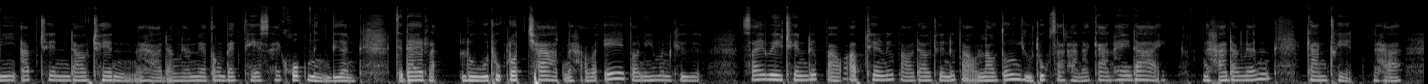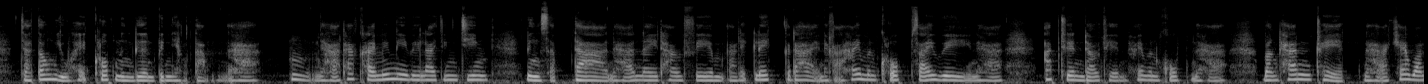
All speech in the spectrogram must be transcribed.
มีอัพเทรนดาวเทรนนะคะ ดังนั้นเนี่ยต้องแบ็กเทสให้ครบ 1 เดือน จะได้ รู้ทุกรสชาตินะคะ ว่าเอ๊ะตอนนี้มันคือไซด์เวเทรนหรือเปล่าอัพเทรนหรือเปล่าดาวเทรนหรือเปล่าเราต้องอยู่ทุกสถานการณ์ให้ได้นะคะ ดังนั้นการเทรดนะคะ จะต้องอยู่ให้ครบ 1 เดือนเป็นอย่างต่ำนะคะอืมนะคะถ้าใครไม่มีเวลาจริง ๆ 1 สัปดาห์นะคะใน time frame อะเล็ก ๆ ก็ได้นะคะให้มันครบไซด์เวย์นะคะอัพเทรนดาวเทรนให้มันครบนะคะบางท่านเทรดนะคะแค่วัน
